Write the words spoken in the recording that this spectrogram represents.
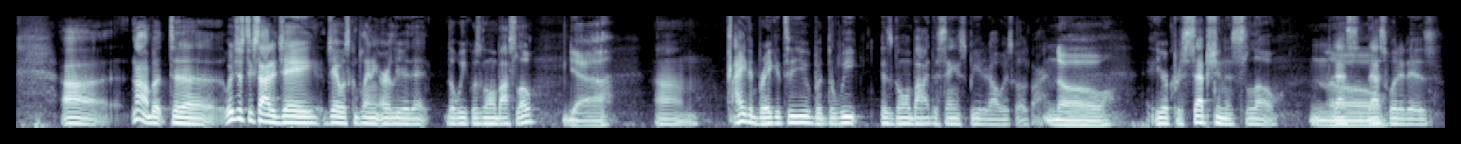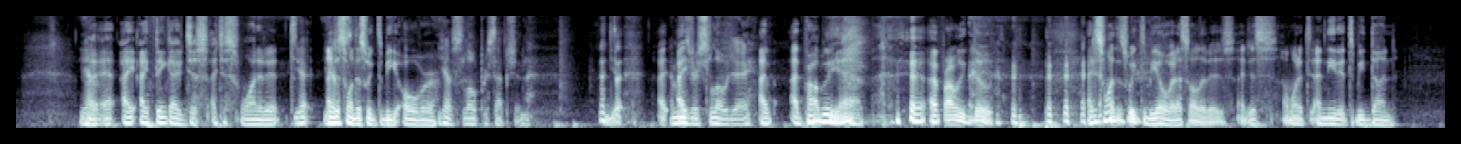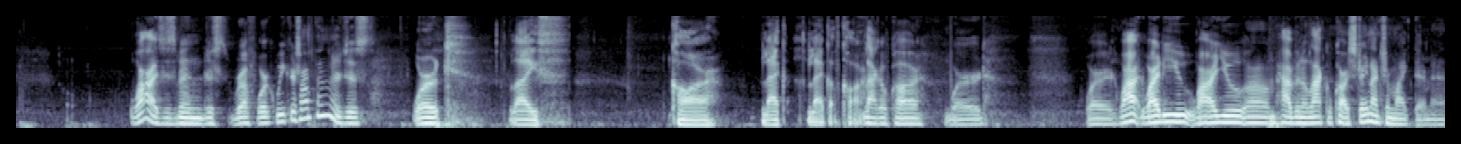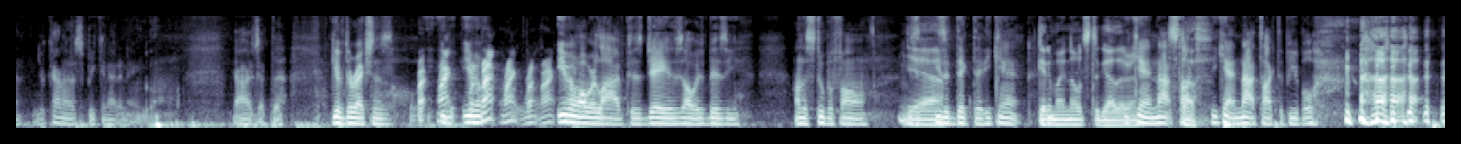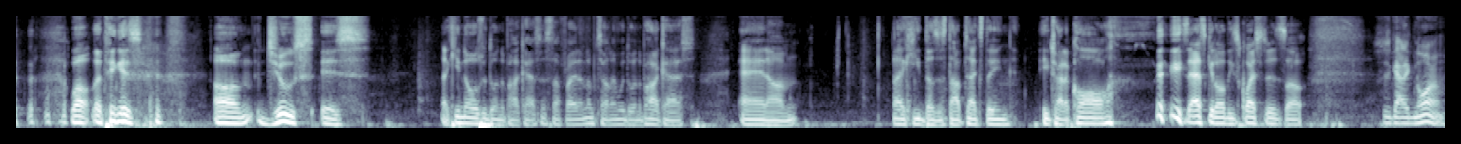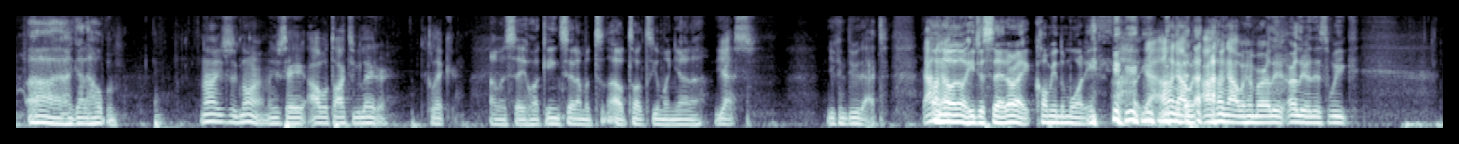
Uh, no, but uh, we're just excited. Jae Jae was complaining earlier that the week was going by slow. Yeah. Um, I hate to break it to you, but the week is going by at the same speed it always goes by. No. Your perception is slow. No. That's that's what it is. Have, I, I, I think I just I just wanted it. you I just want this week to be over. You have slow perception. I, That I, means you're slow, Jae. I, I probably am. I probably do. I just want this week to be over. That's all it is. I just I want it to I need it to be done. Why? Has this been just rough work week or something, or just Work, life, car, lack lack of car. lack of car? Word, word. Why? Why do you? Why are you um, having a lack of car? Straighten out your mic there, man. You're kind of speaking at an angle. Guys have to give directions, even, even, even while we're live, because Jae is always busy on the stupid phone. He's, Yeah. he's addicted. He can't. Getting my notes together. He can't not talk. stuff. He can't not talk to people. Well, the thing is, um, Juice is like he knows we're doing the podcast and stuff, right? And I'm telling him we're doing the podcast, and um, like he doesn't stop texting. He try to call. He's asking all these questions, so Just gotta ignore him. uh, I gotta help him. No, you just ignore him and you say, "I will talk to you later." Click. I'm gonna say Joaquin said I'm gonna t- I'll talk to you mañana. Yes, you can do that. I Oh no, out, no, he just said, all right, call me in the morning. yeah, I hung out. With, I hung out with him earlier earlier this week.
